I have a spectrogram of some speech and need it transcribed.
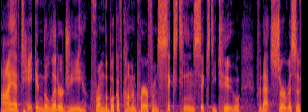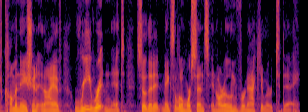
I have taken the liturgy from the Book of Common Prayer from 1662 for that service of commination, and I have rewritten it so that it makes a little more sense in our own vernacular today.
